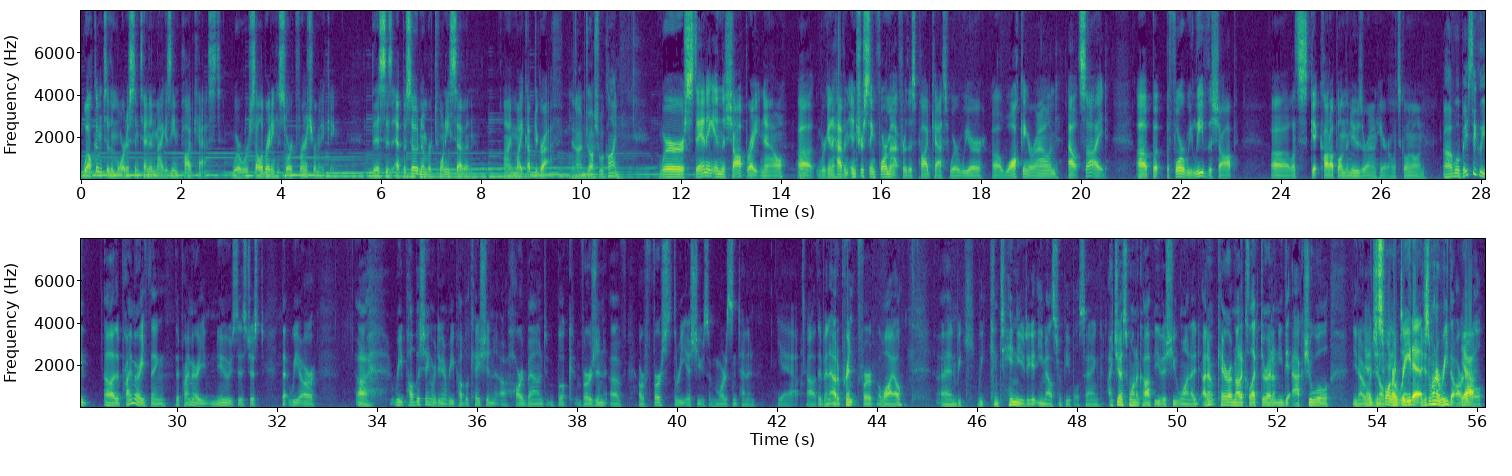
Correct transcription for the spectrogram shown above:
Welcome to the Mortise and Tenon Magazine podcast, where we're celebrating historic furniture making. This is episode number 27. I'm Mike Updegraff. And I'm Joshua Klein. We're standing in the shop right now. Uh, we're going to have an interesting format for this podcast where we are uh, walking around outside. Uh, but before we leave the shop, uh, let's get caught up on the news around here. What's going on? Uh, well, basically, uh, the primary thing, the primary news is just that we are uh, republishing. We're doing a republication, a hardbound book version of our first three issues of Mortise and Tenon. Yeah. Uh, they've been out of print for a while, and we we continue to get emails from people saying, "I just want a copy of issue one. I, I don't care. I'm not a collector. I don't need the actual, you know, Yeah, I just wanna read it." I just want to read the article."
